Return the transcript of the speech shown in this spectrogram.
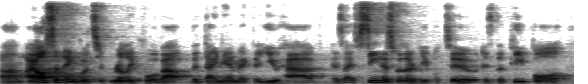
Um, I also think what's really cool about the dynamic that you have, as I've seen this with other people too, is the people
